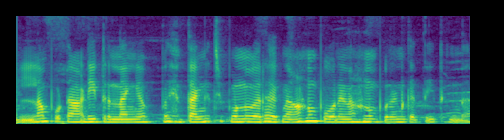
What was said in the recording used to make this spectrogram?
எல்லாம் போட்டு ஆடிட்டு இருந்தாங்க. இப்போ என் தங்கச்சி பொண்ணு வேற நானும் போகிறேன் நானும் போகிறேன்னு கத்திட்டு இருந்தா.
